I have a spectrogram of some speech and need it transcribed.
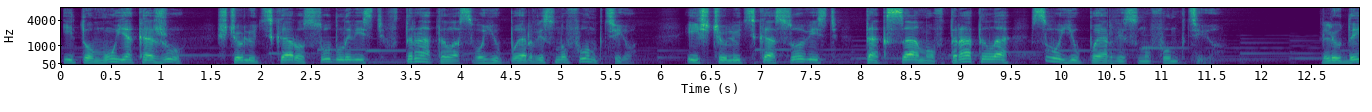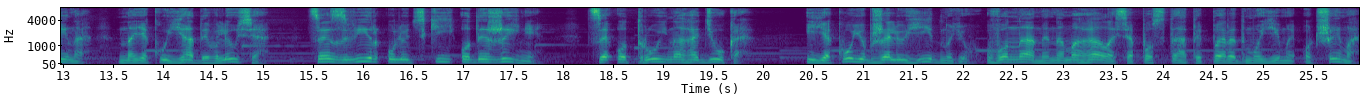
І тому я кажу, що людська розсудливість втратила свою первісну функцію, і що людська совість так само втратила свою первісну функцію. Людина, на яку я дивлюся, це звір у людській одежині, це отруйна гадюка і якою б жалюгідною вона не намагалася постати перед моїми очима,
